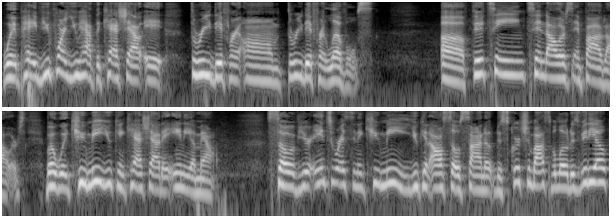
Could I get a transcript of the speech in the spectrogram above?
With Pay Viewpoint, you have to cash out at three different um three different levels. Uh 15 $10 and $5. But with Qmee, you can cash out at any amount. So if you're interested in Qmee, you can also sign up description box below this video.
